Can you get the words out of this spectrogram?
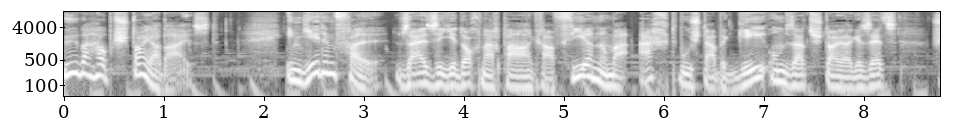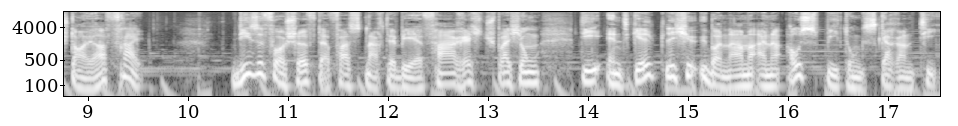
überhaupt steuerbar ist. In jedem Fall sei sie jedoch nach 4 Nummer 8 Buchstabe G Umsatzsteuergesetz steuerfrei. Diese Vorschrift erfasst nach der BFH Rechtsprechung die entgeltliche Übernahme einer Ausbietungsgarantie.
